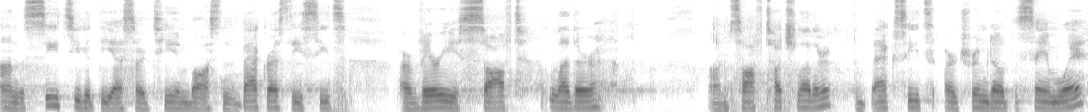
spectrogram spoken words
on the seats. You get the SRT embossed in the backrest. These seats are very soft leather, Um, soft touch leather. The back seats are trimmed out the same way.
